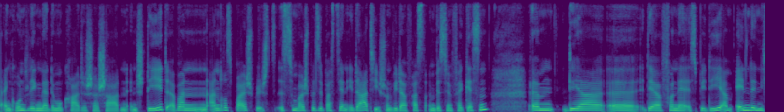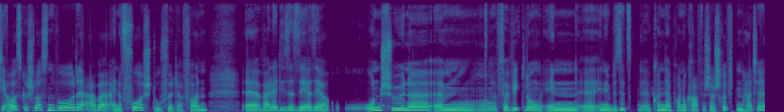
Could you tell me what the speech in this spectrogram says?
ein grundlegender demokratischer Schaden entsteht. Aber ein anderes Beispiel ist, zum Beispiel Sebastian Edati, schon wieder fast ein bisschen vergessen, ähm, der, äh, der von der SPD am Ende nicht ausgeschlossen wurde, aber eine Vorstufe davon, äh, weil er diese sehr, sehr unschöne ähm, Verwicklung in, äh, in den Besitz kinderpornografischer Schriften hatte,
